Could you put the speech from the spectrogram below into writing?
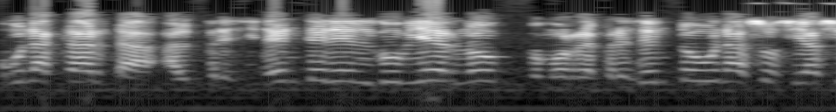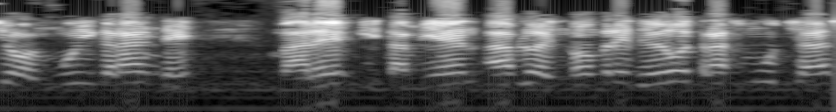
una carta al presidente del gobierno, como represento una asociación muy grande, ¿vale? Y también hablo en nombre de otras muchas,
